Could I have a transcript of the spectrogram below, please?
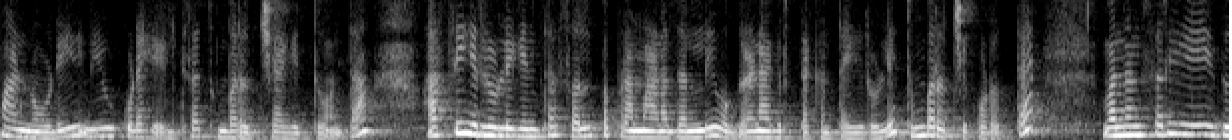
ಮಾಡಿ ನೋಡಿ. ನೀವು ಕೂಡ ಹೇಳ್ತೀರಾ, ತುಂಬ ರುಚಿಯಾಗಿತ್ತು ಅಂತ. ಹಸಿ ಈರುಳ್ಳಿಗಿಂತ ಸ್ವಲ್ಪ ಪ್ರಮಾಣದಲ್ಲಿ ಒಗ್ಗರಣೆ ಆಗಿರ್ತಕ್ಕಂಥ ಈರುಳ್ಳಿ ತುಂಬ ರುಚಿ ಕೊಡುತ್ತೆ. ಒಂದೊಂದು ಸರಿ ಇದು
